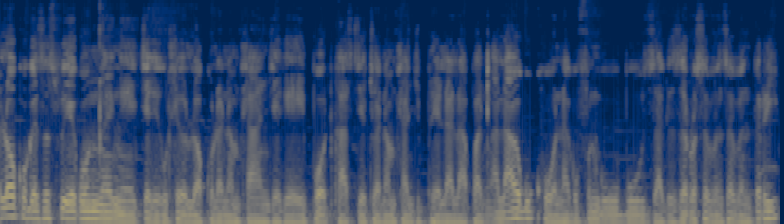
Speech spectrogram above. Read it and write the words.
Ngalokho-ke sesifike konqengetshe-ke kuhlelo lwakho lwanamhlanje-ke i-podcast yethu yanamhlanje iphela lapha. Nxa lawe kukhona kufuna ukubuza-ke 0773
